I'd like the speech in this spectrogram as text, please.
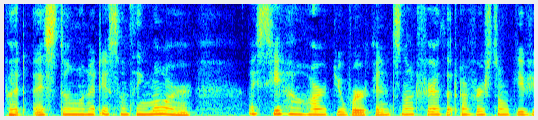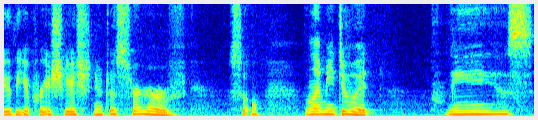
but I still want to do something more. I see how hard you work, and it's not fair that others don't give you the appreciation you deserve. So, let me do it. Please?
